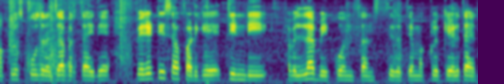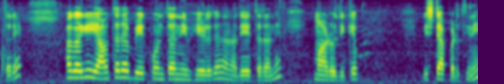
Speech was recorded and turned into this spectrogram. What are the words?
ಮಕ್ಕಳು ಸ್ಕೂಲ್ ರಜಾ ಬರ್ತಾ ಇದೆ ವೆರೈಟೀಸ್ ಆಫ್ ಅಡುಗೆ, ತಿಂಡಿ ಅವೆಲ್ಲ ಬೇಕು ಅಂತ ಅನಿಸ್ತಿರುತ್ತೆ ಮಕ್ಕಳು ಕೇಳ್ತಾ ಇರ್ತಾರೆ. ಹಾಗಾಗಿ ಯಾವ ಥರ ಬೇಕು ಅಂತ ನೀವು ಹೇಳಿದ್ರೆ ನಾನು ಅದೇ ಥರನೇ ಮಾಡೋದಕ್ಕೆ ಇಷ್ಟಪಡ್ತೀನಿ.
